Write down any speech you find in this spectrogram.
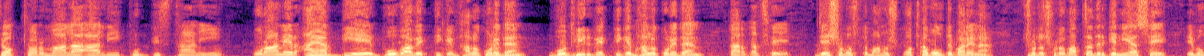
ডক্টর মালা আলী কুর্দিস্তানি কোরআনের আয়াত দিয়ে বোবা ব্যক্তিকে ভালো করে দেন বধির ব্যক্তিকে ভালো করে দেন। তার কাছে যে সমস্ত মানুষ কথা বলতে পারে না, ছোট ছোট বাচ্চাদেরকে নিয়ে আসে এবং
